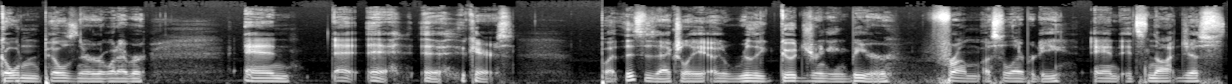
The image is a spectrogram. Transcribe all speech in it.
golden pilsner or whatever. And eh, eh, eh, who cares? But this is actually a really good drinking beer from a celebrity, and it's not just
